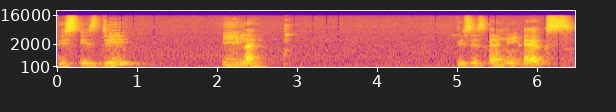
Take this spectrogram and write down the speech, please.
This is D, E line. This is angle X.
